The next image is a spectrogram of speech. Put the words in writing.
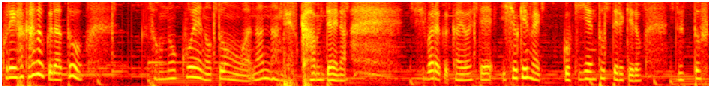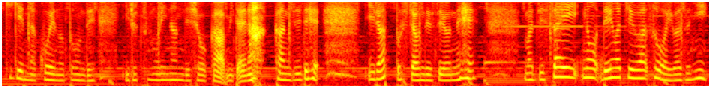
これが家族だとその声のトーンは何なんですか？みたいなしばらく会話して一生懸命ご機嫌取ってるけどずっと不機嫌な声のトーンでいるつもりなんでしょうかみたいな感じでイラッとしちゃうんですよね。まあ、実際の電話中はそうは言わずに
